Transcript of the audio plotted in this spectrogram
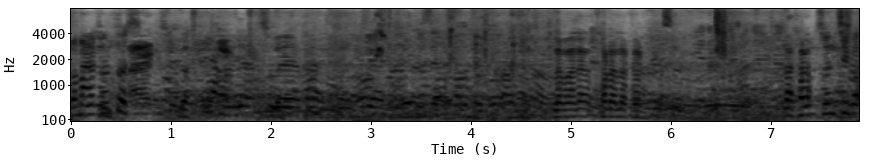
तपाईँ आएको ल ल ल छोडा।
